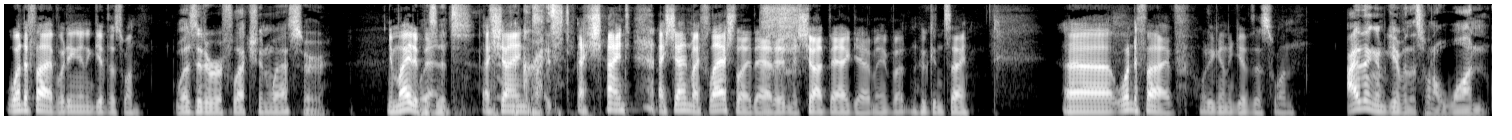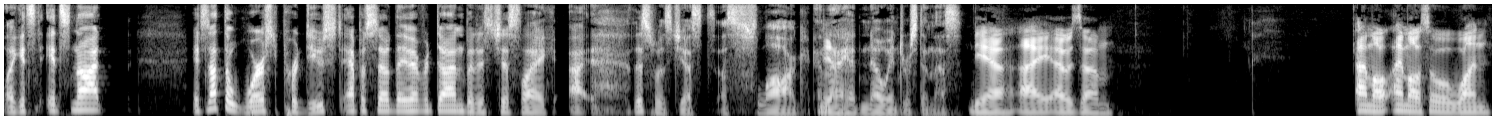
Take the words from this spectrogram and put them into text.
one to five. What are you going to give this one? Was it a reflection, Wes, or It might have was been. it? I shined. Christ. I shined. I shined my flashlight at it, and it shot back at me. But who can say? Uh, one to five. What are you going to give this one? I think I'm giving this one a one. Like it's it's not it's not the worst produced episode they've ever done, but it's just like I this was just a slog, and Yeah. I had no interest in this. Yeah, I I was um. I'm al- I'm also a one.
